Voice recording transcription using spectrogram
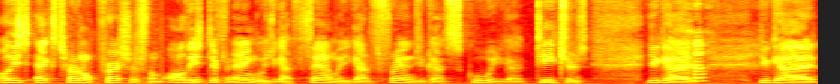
all these external pressures from all these different angles. You got family you got friends you got school you got teachers you got you got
